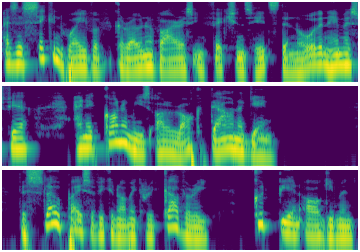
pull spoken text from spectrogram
as a second wave of coronavirus infections hits the northern hemisphere and economies are locked down again. The slow pace of economic recovery could be an argument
